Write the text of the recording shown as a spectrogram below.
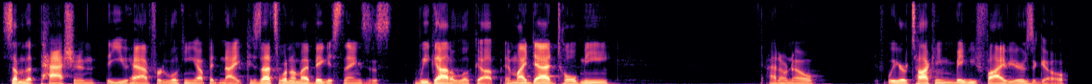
some of the passion that you have for looking up at night because that's one of my biggest things is we got to look up. And my dad told me, I don't know, if we were talking maybe five years ago,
